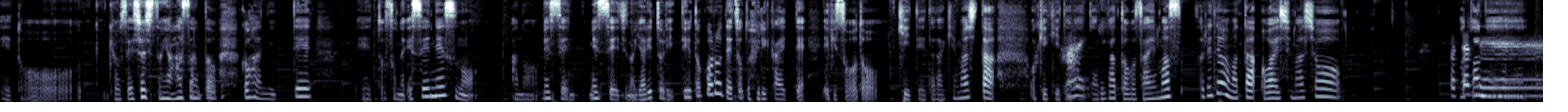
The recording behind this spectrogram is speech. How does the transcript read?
えっ、ー、と行政書士の山さんとご飯に行って、えっ、ー、とその SNS のあのメッセメッセージのやり取りっていうところでちょっと振り返ってエピソードを聞いていただきました。お聞きいただいてありがとうございます、はい、それではまたお会いしましょう。またね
